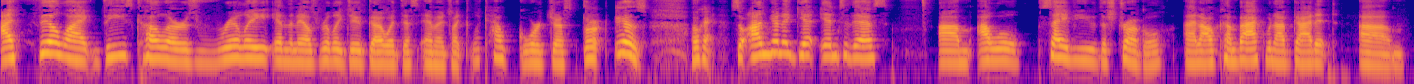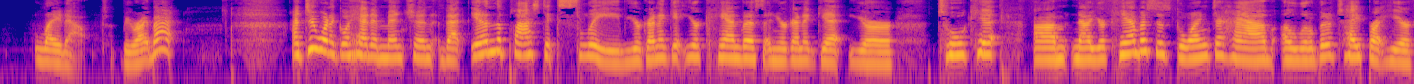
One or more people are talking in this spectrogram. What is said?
I feel like these colors really in the nails really do go with this image. Like, look how gorgeous that is. Okay, so I'm going to get into this. Um, I will save you the struggle, and I'll come back when I've got it um, laid out. Be right back. I do want to go ahead and mention that in the plastic sleeve, you're going to get your canvas and you're going to get your toolkit. Um, now, your canvas is going to have a little bit of tape right here.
